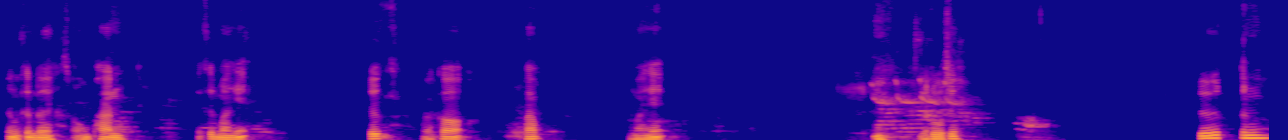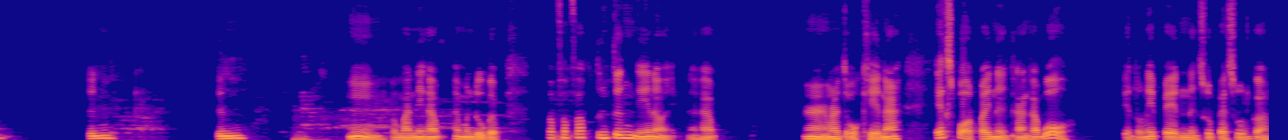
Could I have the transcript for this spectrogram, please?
เลื่อนขึ้นเลยสองพันขึ้นมาอย่างนี้ ปึ๊กแล้วก็ปั๊บมาอย่างนี้ยดูสิตึ๊ดตึงตึงตึงอืม ประมาณนี้ครับ ให้มันดูแบบฟับฟับฟับตึงตึงอย่างนี้หน่อยนะครับ อ่า น่าจะโอเคนะ export ไปหนึ่งครั้งครับ โอ้ เปลี่ยนตรงนี้เป็นหนึ่งศูนย์แปดศูนย์ก่อน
